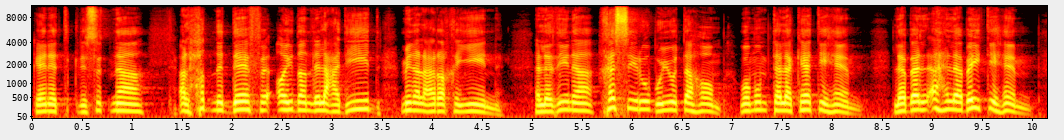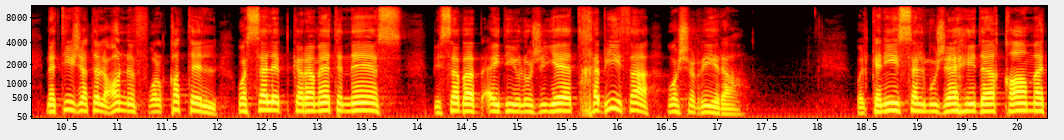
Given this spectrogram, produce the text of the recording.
كانت كنيستنا الحضن الدافئ أيضا للعديد من العراقيين الذين خسروا بيوتهم وممتلكاتهم لا بل أهل بيتهم نتيجة العنف والقتل وسلب كرامات الناس بسبب أيديولوجيات خبيثة وشريرة. والكنيسة المجاهدة قامت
